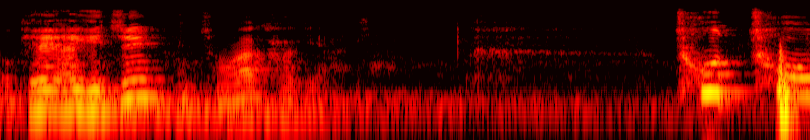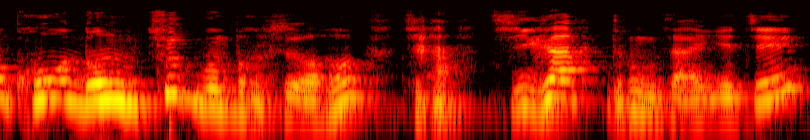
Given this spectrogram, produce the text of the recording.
오케이, 알겠지? 정확하게 하자. 초, 초, 고, 농축 문법 수업. 자, 지각동사, 알겠지?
